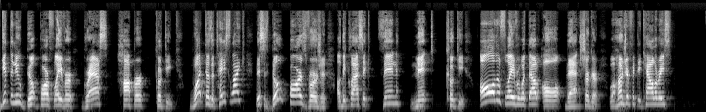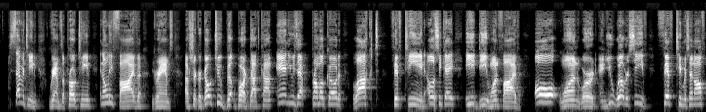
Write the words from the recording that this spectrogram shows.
Get the new Built Bar flavor grasshopper cookie. What does it taste like? This is Built Bar's version of the classic thin mint cookie. All the flavor without all that sugar. 150 calories, 17 grams of protein, and only 5 grams of sugar. Go to builtbar.com and use that promo code LOCKED15, L O C K E D 1 5, all one word, and you will receive 15% off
